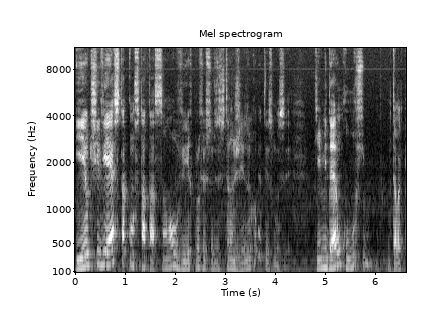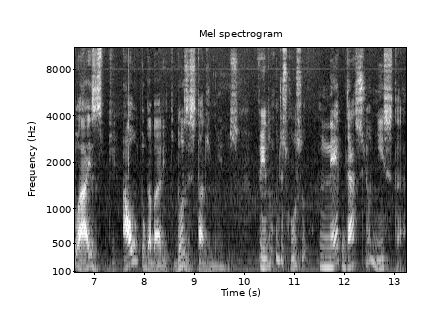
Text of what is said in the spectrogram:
E eu tive esta constatação ao ver professores estrangeiros, eu comentei isso com você, que me deram curso intelectuais de alto gabarito dos Estados Unidos, vindo com um discurso negacionista.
